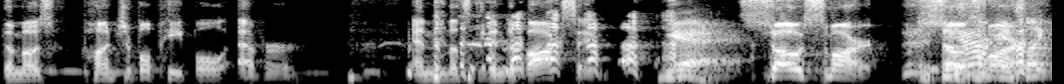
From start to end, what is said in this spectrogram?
the most punchable people ever, and then let's get into boxing. Yeah, So smart. So yeah, smart. It's like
